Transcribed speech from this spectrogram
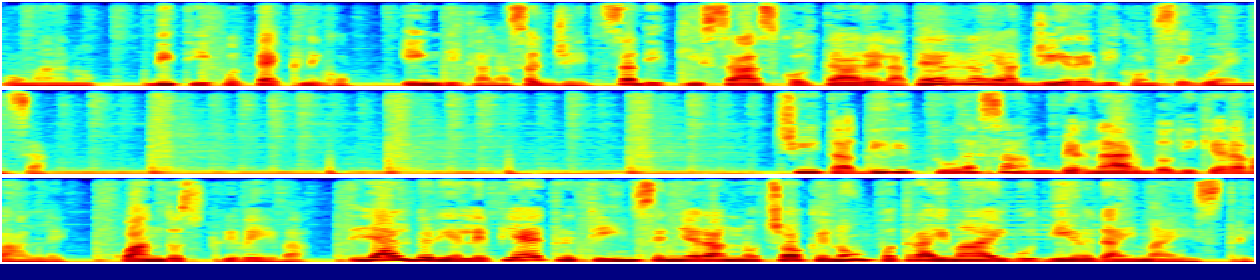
umano, di tipo tecnico, indica la saggezza di chi sa ascoltare la Terra e agire di conseguenza. Cita addirittura San Bernardo di Chiaravalle, quando scriveva, gli alberi e le pietre ti insegneranno ciò che non potrai mai udire dai maestri,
